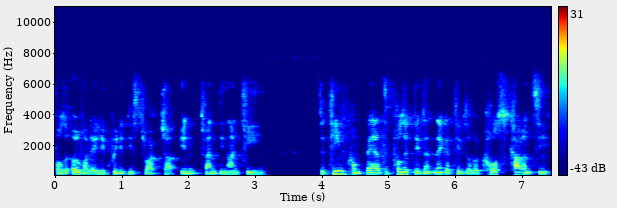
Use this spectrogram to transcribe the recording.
for the overlay liquidity structure in 2019. The team compared the positives and negatives of a cross-currency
